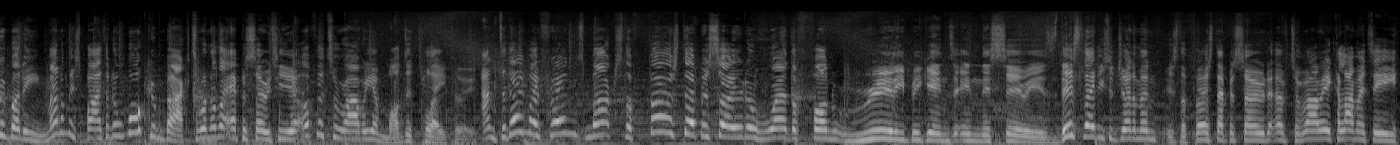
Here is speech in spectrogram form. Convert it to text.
everybody, my name is Python and welcome back to another episode here of the Terraria modded playthrough. And today, my friends, marks the first episode of where the fun really begins in this series. This, ladies and gentlemen, is the first episode of Terraria Calamity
